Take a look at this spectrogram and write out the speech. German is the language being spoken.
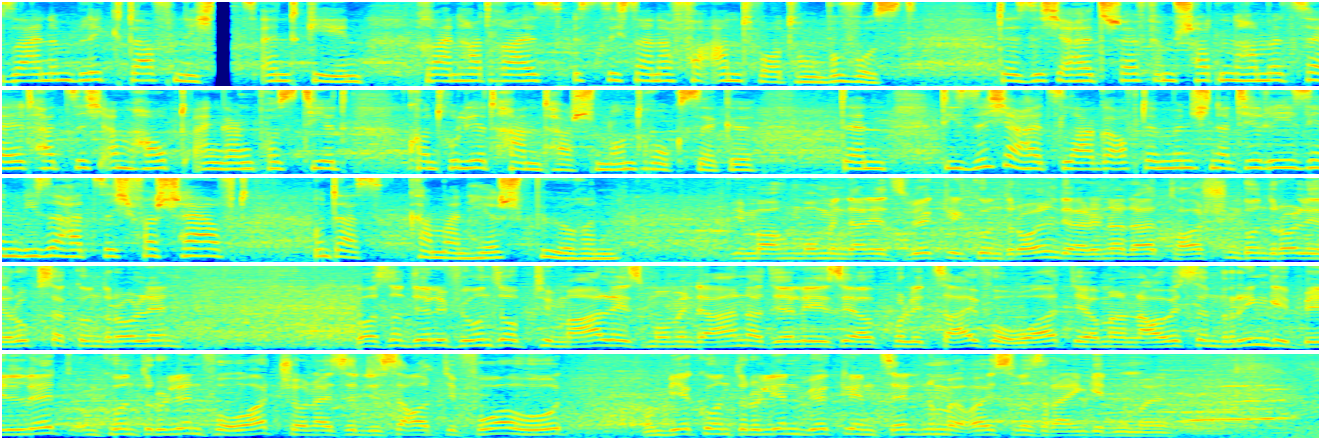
Seinem Blick darf nichts entgehen. Reinhard Reis ist sich seiner Verantwortung bewusst. Der Sicherheitschef im Schottenhammelzelt hat sich am Haupteingang postiert, kontrolliert Handtaschen und Rucksäcke. Denn die Sicherheitslage auf der Münchner Theresienwiese hat sich verschärft. Und das kann man hier spüren. Wir machen momentan jetzt wirklich Kontrollen. Der erinnert auch Taschenkontrolle, Rucksackkontrollen. Was natürlich für uns optimal ist, momentan natürlich ist ja Polizei vor Ort, die haben einen äußeren Ring gebildet und kontrollieren vor Ort schon, also die Saute Vorhut. Und wir kontrollieren wirklich im Zelt nochmal alles, was reingeht. Nochmal.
